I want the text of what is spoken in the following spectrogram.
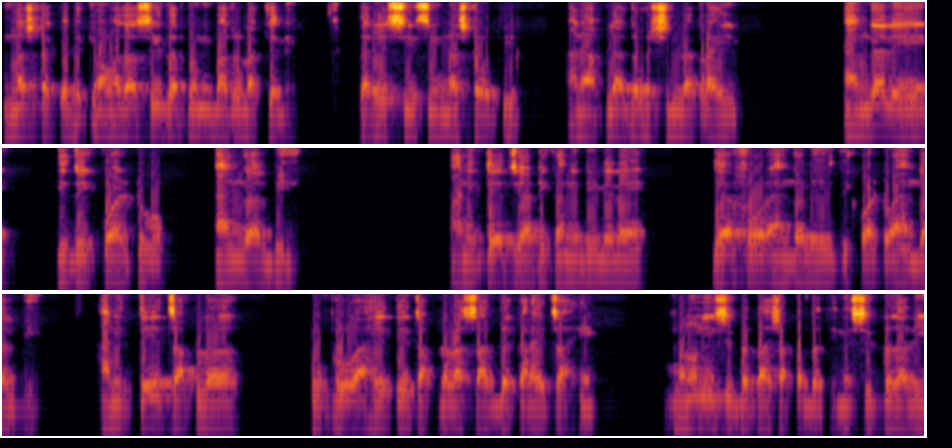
नष्ट केले किंवा वजा सी जर दोन्ही बाजूला केले तर हे सी सी नष्ट होतील आणि आपल्या जवळ शिल्लक राहील. Angle A is equal to angle B. आणि तेच या ठिकाणी दिलेले आहे. Therefore angle is equal to angle B आणि तेच आपलं टू प्रूव्ह आहे तेच आपल्याला साध्य करायचं आहे. म्हणून ही सिद्धता अशा पद्धतीने सिद्ध झाली.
